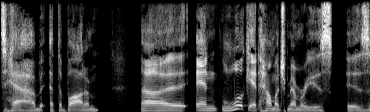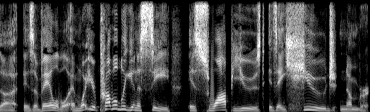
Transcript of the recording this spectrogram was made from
tab at the bottom uh, and look at how much memory is is uh, is available. And what you're probably going to see is swap used is a huge number.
